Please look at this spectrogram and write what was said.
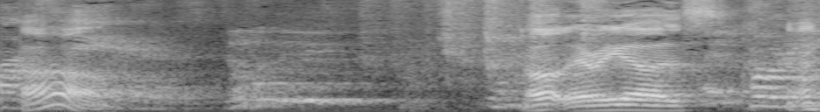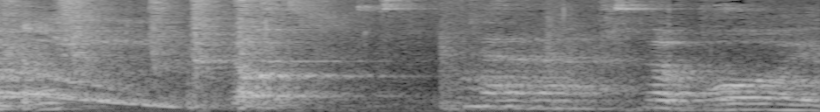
Oh. Oh, there he goes. Good boy.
